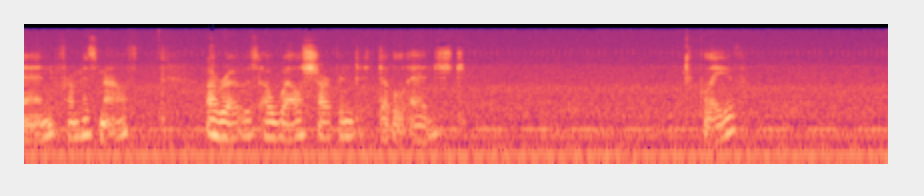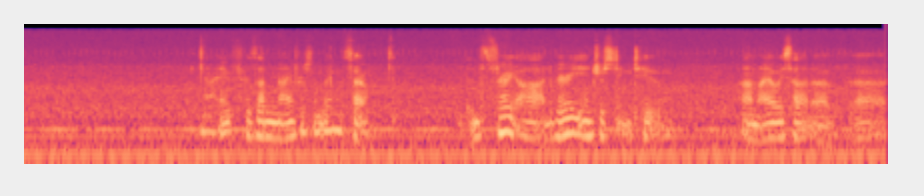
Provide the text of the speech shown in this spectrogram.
and from his mouth arose a well sharpened, double edged glaive. Knife? Is that a knife or something? So, it's very odd, very interesting too. Um, I always thought of uh,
